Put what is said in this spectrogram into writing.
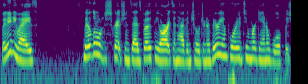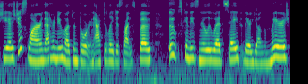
But anyways, their little description says both the arts and having children are very important to Morgana Wolff, but she has just learned that her new husband Thornton actively dislikes both. Oops, can these newlyweds save their young marriage?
